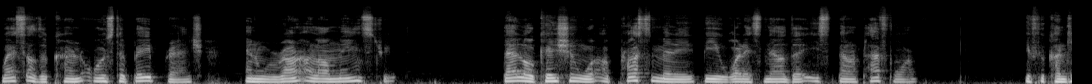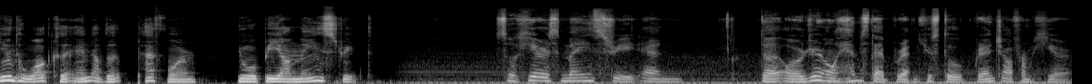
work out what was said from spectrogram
west of the current Oyster Bay branch and will run along Main Street. That location will approximately be what is now the eastbound platform. If you continue to walk to the end of the platform, you will be on Main Street. So here is Main Street and the original Hempstead branch used to branch off from here.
